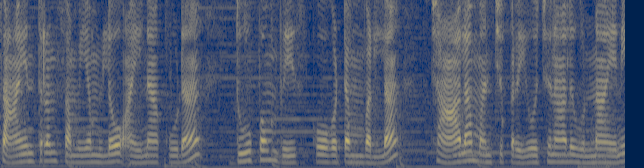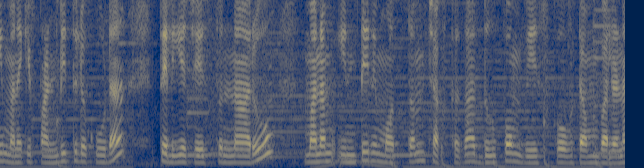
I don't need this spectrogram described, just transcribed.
సాయంత్రం సమయంలో అయినా కూడా ధూపం వేసుకోవటం వల్ల చాలా మంచి ప్రయోజనాలు ఉన్నాయని మనకి పండితులు కూడా తెలియచేస్తున్నారు. మనం ఇంటిని మొత్తం చక్కగా ధూపం వేసుకోవటం వలన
